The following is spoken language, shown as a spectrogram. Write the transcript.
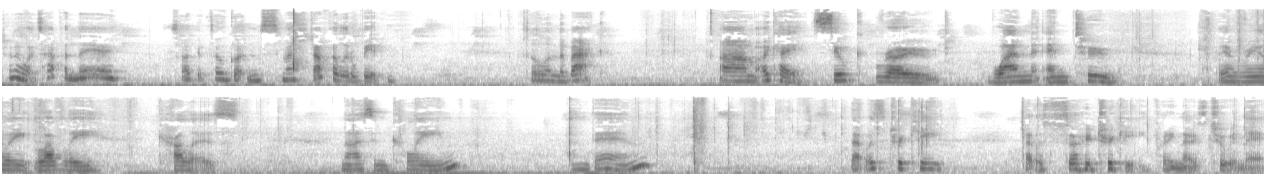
I don't know what's happened there. It's like it's all gotten smashed up a little bit. It's all in the back. Um, okay, Silk Road, one and two. They're really lovely colors. Nice and clean. And then, that was tricky. That was so tricky, putting those two in there.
